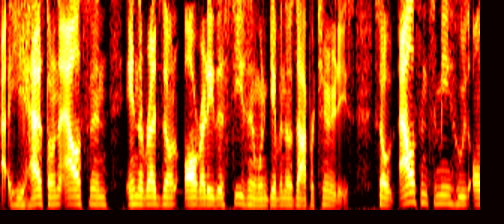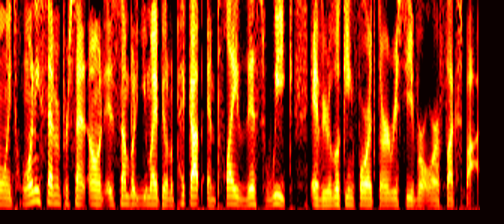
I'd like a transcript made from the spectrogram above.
Uh, he has thrown to Allison in the red zone already this season when given those opportunities. So Allison, to me, who's only 27% owned, is somebody you might be able to pick up and play this week if you're looking for a third receiver or a flex spot.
